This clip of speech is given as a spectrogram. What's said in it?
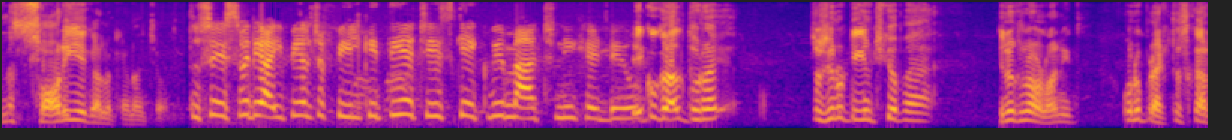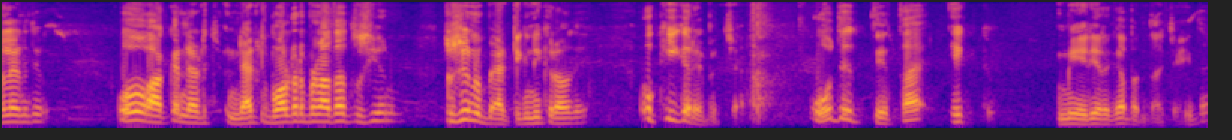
ਮੈਂ ਸੌਰੀ ਇਹ ਗੱਲ ਕਹਿਣਾ ਚਾਹੁੰਦਾ। ਤੁਸੀਂ ਇਸ ਵਾਰੀ ਆਈਪੀਐਲ 'ਚ ਫੀਲ ਕੀਤੀ ਹੈ ਚੀਜ਼ ਕਿ ਇੱਕ ਵੀ ਮੈਚ ਨਹੀਂ ਖੇਡੇ ਹੋ? ਇਹ ਕੋਈ ਗੱਲ ਥੋੜਾ ਤੁਸੀਂ ਉਹਨੂੰ ਟੀਮ 'ਚ ਕਿਉਂ ਪਾਇਆ? ਜਿਹਨੂੰ ਖਿਲਾਉਣਾ ਨਹੀਂ ਉਹਨੂੰ ਪ੍ਰੈਕਟਿਸ ਕਰ ਲੈਣ ਦਿਓ। ਉਹ ਆ ਕੇ ਨੈਟ ਨੈਟ ਬਾਲਰ ਬਣਾਤਾ ਤੁਸੀਂ ਉਹਨੂੰ ਤੁਸੀਂ ਉਹਨੂੰ ਬੈਟਿੰਗ ਨਹੀਂ ਕਰਾਉਂਦੇ। ਉਹ ਕੀ ਕਰੇ ਬੱਚਾ? ਉਹਦੇ ਤੇ ਤਾਂ ਇੱਕ ਮੇਰੇ ਵਰਗਾ ਬੰਦਾ ਚਾਹੀਦਾ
